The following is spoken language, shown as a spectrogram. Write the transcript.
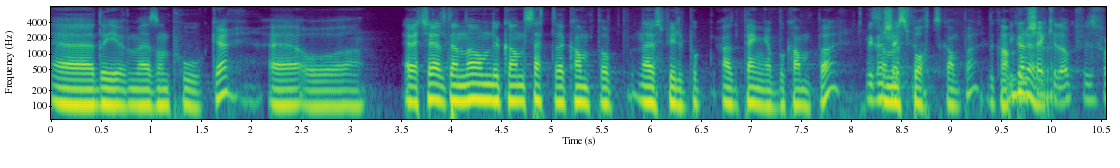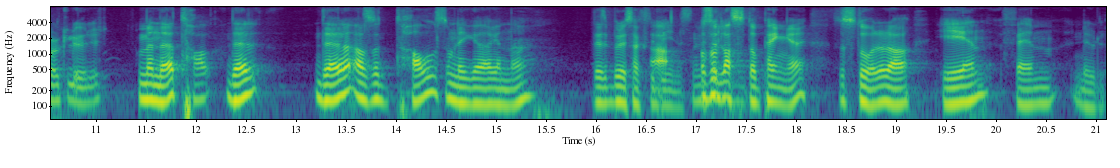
eh, driver med sånn poker. Eh, og jeg vet ikke helt ennå om du kan sette kamper, nei, spill på, eh, penger på kamper. Som sjekke sportskamper. Du kan Vi kan sjekke det opp hvis folk lurer. Men det er, tall, det, er, det er altså tall som ligger der inne. Det burde jeg sagt i Ja, begynnelsen. Hvis altså- du laster opp penger, så står det da 150.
